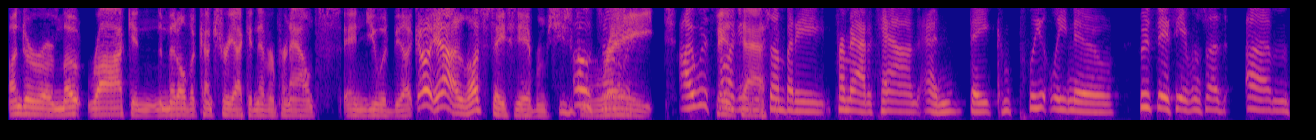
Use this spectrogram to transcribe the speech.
under a remote rock in the middle of a country I could never pronounce, and you would be like, "Oh yeah, I love Stacey Abrams. She's Oh, totally. great." I was talking to somebody from out of town, and they completely knew who Stacey Abrams was. Um,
